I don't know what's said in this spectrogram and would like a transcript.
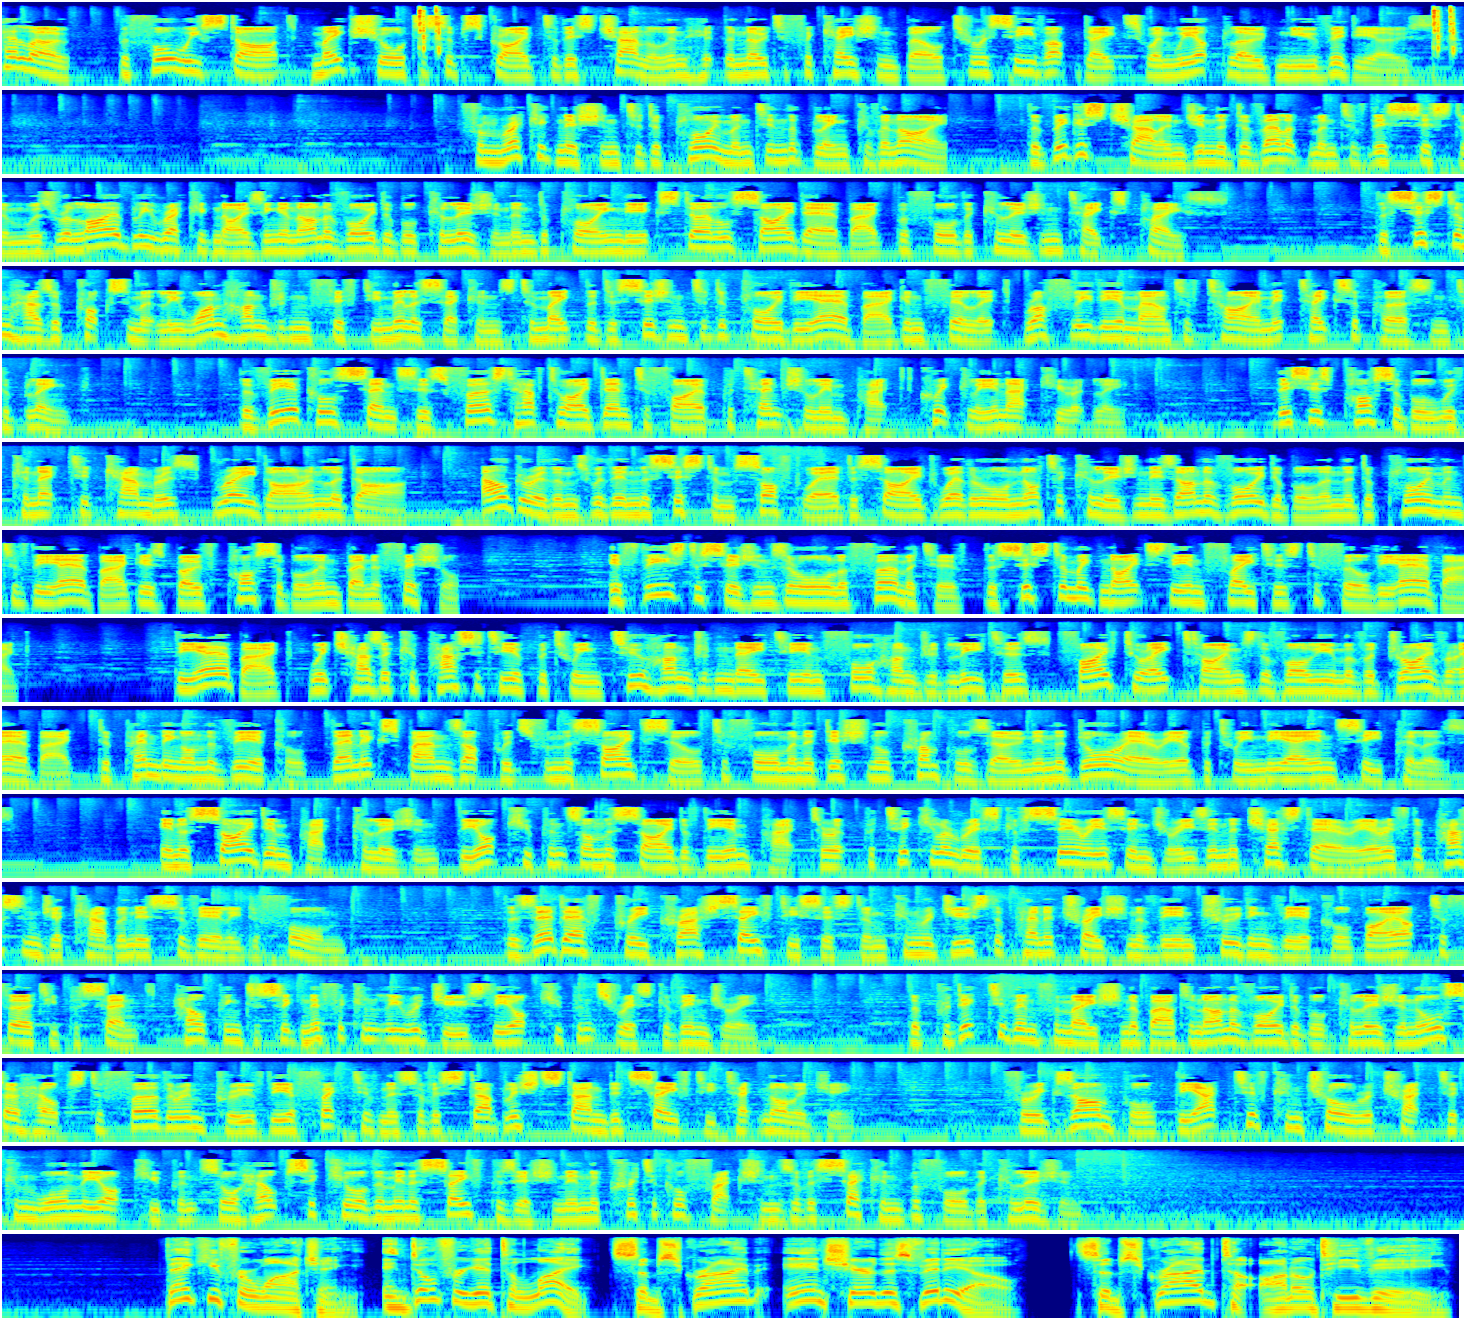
Hello. Before we start, make sure to subscribe to this channel and hit the notification bell to receive updates when we upload new videos. From recognition to deployment in the blink of an eye. The biggest challenge in the development of this system was reliably recognizing an unavoidable collision and deploying the external side airbag before the collision takes place. The system has approximately 150 milliseconds to make the decision to deploy the airbag and fill it, roughly the amount of time it takes a person to blink. The vehicle's sensors first have to identify a potential impact quickly and accurately. This is possible with connected cameras, radar and LiDAR. Algorithms within the system software decide whether or not a collision is unavoidable and the deployment of the airbag is both possible and beneficial. If these decisions are all affirmative, the system ignites the inflators to fill the airbag. The airbag, which has a capacity of between 280 and 400 liters, 5 to 8 times the volume of a driver airbag, depending on the vehicle, then expands upwards from the side sill to form an additional crumple zone in the door area between the A and C pillars. In a side impact collision, the occupants on the side of the impact are at particular risk of serious injuries in the chest area if the passenger cabin is severely deformed. The ZF pre-crash safety system can reduce the penetration of the intruding vehicle by up to 30%, helping to significantly reduce the occupant's risk of injury. The predictive information about an unavoidable collision also helps to further improve the effectiveness of established standard safety technology. For example, the active control retractor can warn the occupants or help secure them in a safe position in the critical fractions of a second before the collision. Thank you for watching, and don't forget to like, subscribe, and share this video. Subscribe to Auto TV.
